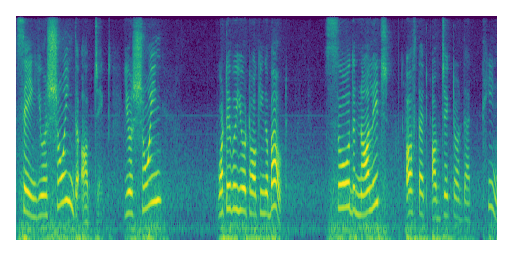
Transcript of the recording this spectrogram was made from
saying you are showing the object, you are showing whatever you are talking about. So, the knowledge of that object or that thing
